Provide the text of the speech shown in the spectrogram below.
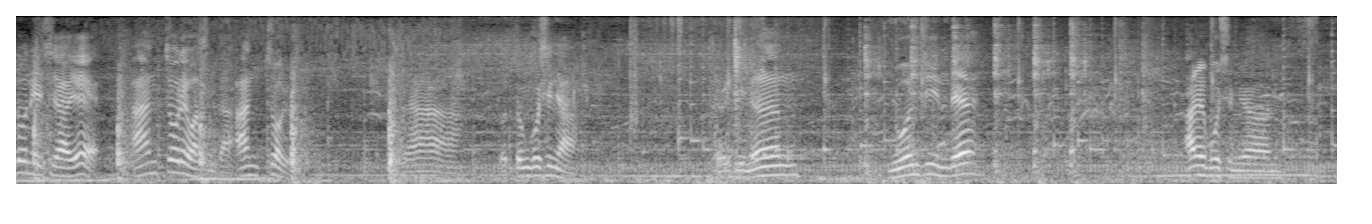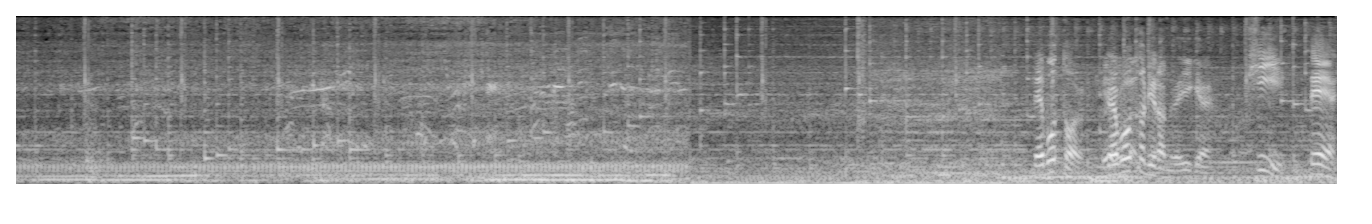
인도네시아의 안쫄에 왔습니다. 안쫄. 자, 어떤 곳이냐? 여기는 유원지인데 안을 보시면 때보톨, 때보톨이랍니다 이게 티, 때,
